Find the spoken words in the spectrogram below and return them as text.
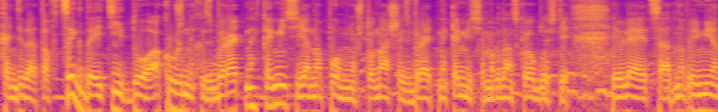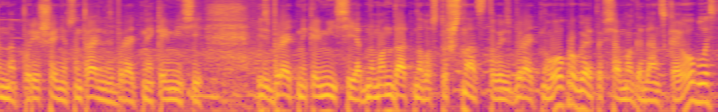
кандидатов в ЦИК, дойти до окружных избирательных комиссий. Я напомню, что наша избирательная комиссия Магданской области является одновременно по решению Центральной избирательной комиссии избирательной комиссии одномандатного 116 избирательного округа, это вся Магаданская область.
